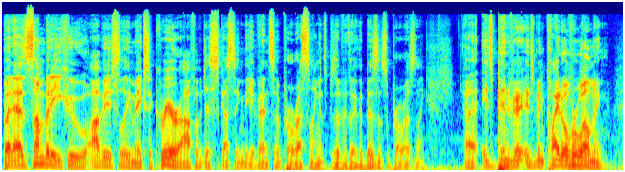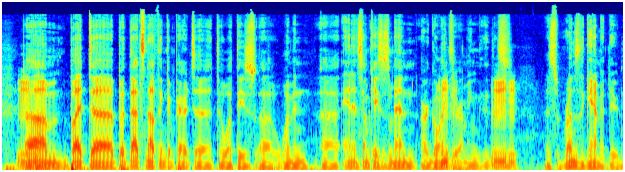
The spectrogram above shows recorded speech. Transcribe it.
But as somebody who obviously makes a career off of discussing the events of pro wrestling and specifically the business of pro wrestling, uh, it's been very, it's been quite overwhelming. Mm-hmm. Um, but uh, but that's nothing compared to to what these uh, women uh, and in some cases men are going mm-hmm. through. I mean, this, mm-hmm. this runs the gamut, dude.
